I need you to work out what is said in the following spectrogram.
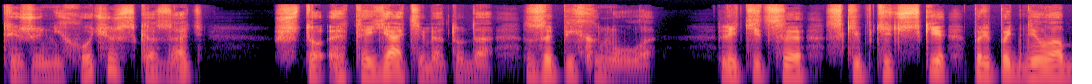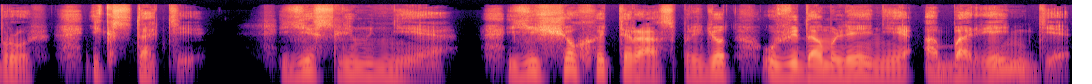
«Ты же не хочешь сказать, что это я тебя туда запихнула?» Летиция скептически приподняла бровь. «И, кстати, если мне еще хоть раз придет уведомление об аренде,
